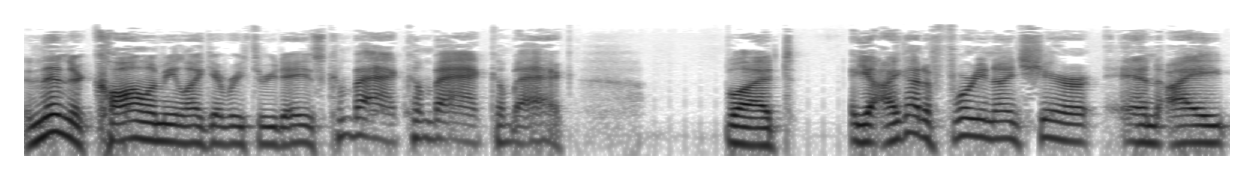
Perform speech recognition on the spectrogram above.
And then they're calling me like every three days, come back, come back, come back. But yeah, I got a 49 share and I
